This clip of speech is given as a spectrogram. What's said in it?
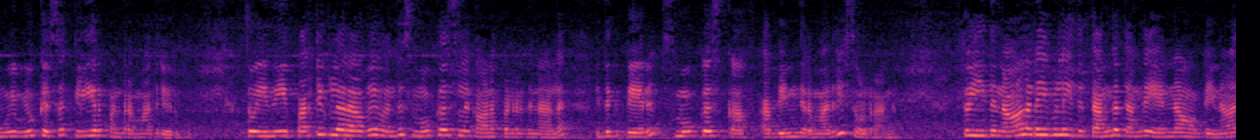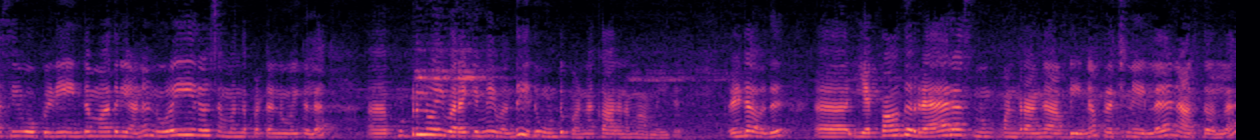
மியூக்கஸை கிளியர் பண்ணுற மாதிரி இருக்கும். ஸோ இது பர்டிகுலராகவே வந்து ஸ்மோக்கர்ஸில் காணப்படுறதுனால இதுக்கு பேர் ஸ்மோக்கர்ஸ் காஃப் அப்படிங்கிற மாதிரி சொல்கிறாங்க ஸோ இது நாளடைவில் இது தங்க தங்க என்ன அப்படின்னா சிஓபிடி இந்த மாதிரியான நுரையீரல் சம்மந்தப்பட்ட நோய்களை புற்றுநோய் வரைக்குமே வந்து இது உண்டு பண்ண காரணமாக அமையுது. ரெண்டாவது எப்பாவது ரேராக ஸ்மோக் பண்ணுறாங்க அப்படின்னா பிரச்சனை இல்லைன்னு அர்த்தம் இல்லை.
